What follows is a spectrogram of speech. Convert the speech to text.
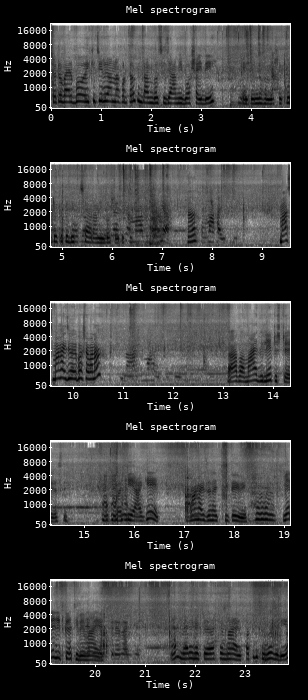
ছোটো ভাইয়ের বউ ওই খিচুড়ি রান্না করতেও কিন্তু আমি বলছি যে আমি বসাই দিই। এই জন্য হলো সে কুটে কুটে দিচ্ছে আর আমি বসাই দিচ্ছি। হ্যাঁ? মাছ মাখাই যে বসাবো না? বাবা মায়ের দিলে লেটেস্ট হয়ে গেছে। কি আগে? মাখাই যে হয় থিতে হইবে। ম্যারিনেট করে থিবে মায়ের। হ্যাঁ ম্যারিনেট করে রাখতে মায়ের। কত কিছু বুঝে দিয়ে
